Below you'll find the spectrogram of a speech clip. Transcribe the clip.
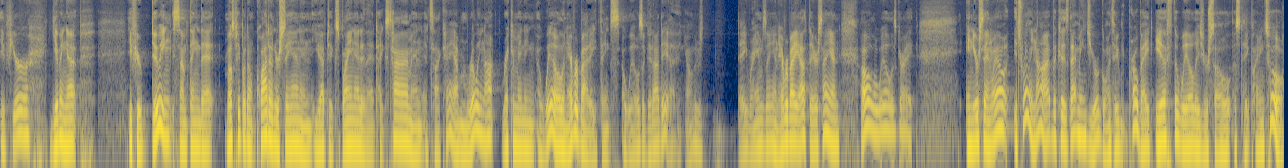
if you're giving up if you're doing something that most people don't quite understand and you have to explain it and that takes time and it's like, "Hey, I'm really not recommending a will and everybody thinks a will is a good idea." You know, there's Dave Ramsey and everybody out there saying, "Oh, the will is great." And you're saying, well, it's really not because that means you're going through probate if the will is your sole estate planning tool.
